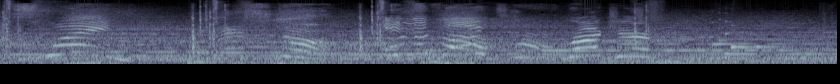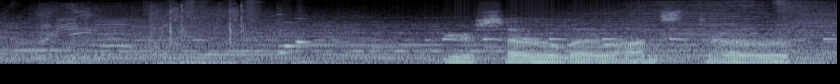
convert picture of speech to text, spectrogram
Swaine! In the boat! Roger! You're so low on stuff.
